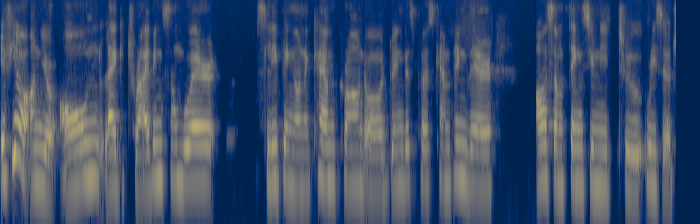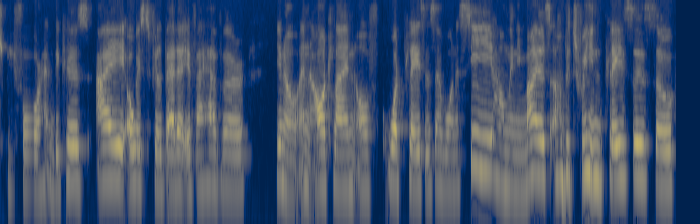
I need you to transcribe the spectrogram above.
if you're on your own like driving somewhere sleeping on a campground or doing dispersed camping there are some things you need to research beforehand because i always feel better if i have a you know an outline of what places i want to see how many miles are between places. So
